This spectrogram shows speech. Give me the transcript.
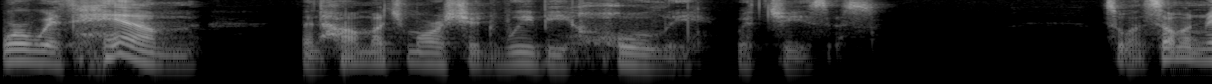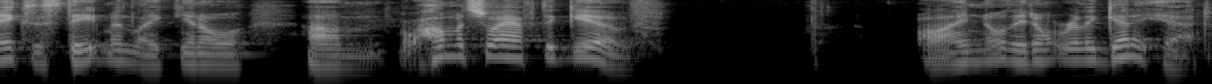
were with him, then how much more should we be holy with Jesus? So when someone makes a statement like, you know, um, well, how much do I have to give? Well, I know they don't really get it yet.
